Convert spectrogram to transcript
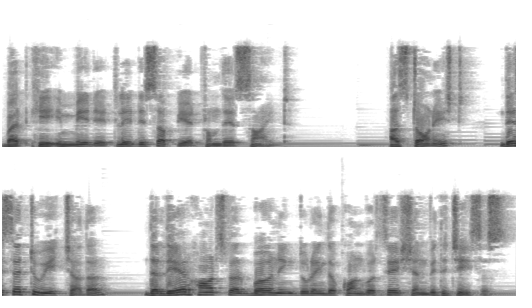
but he immediately disappeared from their sight. Astonished, they said to each other that their hearts were burning during the conversation with Jesus,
